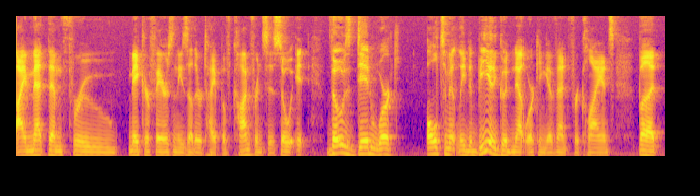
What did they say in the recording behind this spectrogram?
I met them through maker fairs and these other type of conferences. So it those did work ultimately to be a good networking event for clients, but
